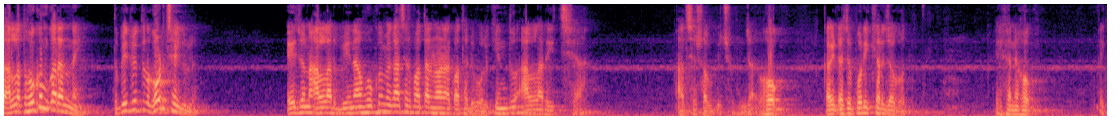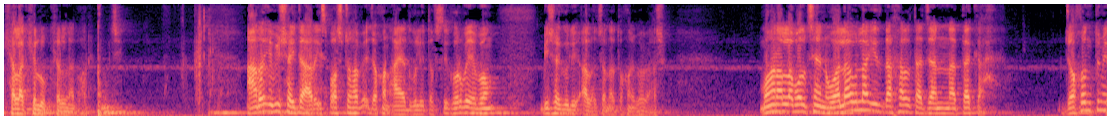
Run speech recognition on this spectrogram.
তো আল্লাহ তো হুকুম করেন নাই। তো পৃথিবীতে তো ঘটছে এগুলো। এই জন্য আল্লাহর বিনা হুকুমে গাছের পাতা নড়ার কথাটি বল, কিন্তু আল্লাহর ইচ্ছা আছে সবকিছু হোক, কারণ এটা হচ্ছে পরীক্ষার জগৎ। এখানে হোক খেলা খেলুক, খেলনা ঘরে। আরও এই বিষয়টা আরও স্পষ্ট হবে যখন আয়াতগুলি তফসিল করবে এবং বিষয়গুলি আলোচনা তখন এভাবে আসবে। মহান আল্লাহ বলছেন, ওয়ালাউলা ইজ দাখালতা জান্নাতাকা। যখন তুমি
